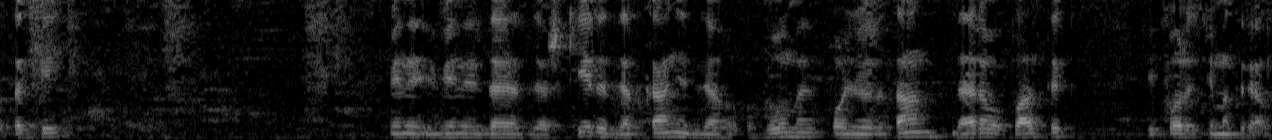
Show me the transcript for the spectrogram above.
отакий. Він, він йде для шкіри, для ткані, для гуми, поліуретан, дерево, пластик і пористі матеріали.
